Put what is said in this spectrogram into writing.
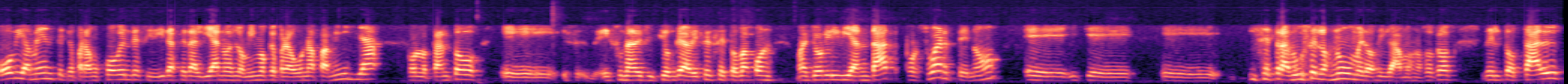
Obviamente que para un joven decidir hacer aliano es lo mismo que para una familia, por lo tanto eh, es, una decisión que a veces se toma con mayor liviandad, por suerte, ¿no? y que y se traducen los números, digamos. Nosotros del total,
